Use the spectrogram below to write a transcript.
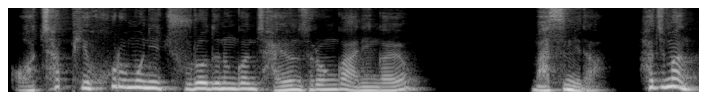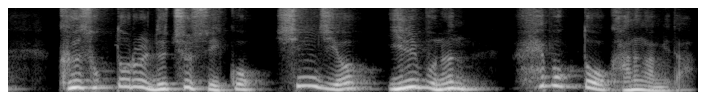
어차피 호르몬이 줄어드는 건 자연스러운 거 아닌가요? 맞습니다. 하지만 그 속도를 늦출 수 있고 심지어 일부는 회복도 가능합니다.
